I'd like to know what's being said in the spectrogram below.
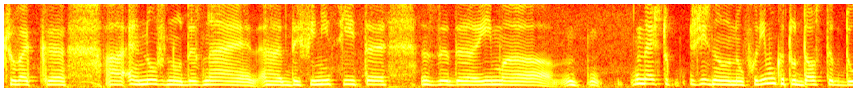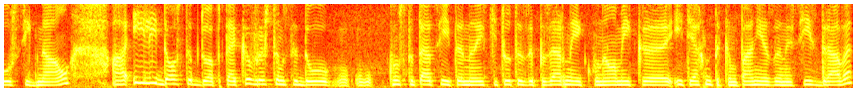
човек а, е нужно да знае а, дефинициите, за да има нещо жизненно необходимо, като достъп до сигнал а, или достъп до аптека. Връщам се до констатациите на Института за пазарна економика и тяхната кампания за не си здраве.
